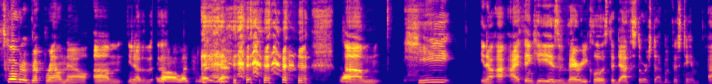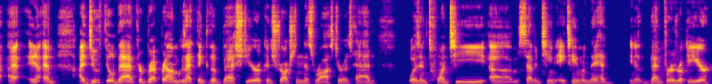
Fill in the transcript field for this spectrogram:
let's go over to Brett Brown now. Um, you know, the, oh, let's let yes. um, he, you know, I, I, think he is very close to death's doorstep with this team. I, I, you know, and I do feel bad for Brett Brown because I think the best year of construction this roster has had was in 2017, um, 18 when they had, you know, Ben for his rookie year,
